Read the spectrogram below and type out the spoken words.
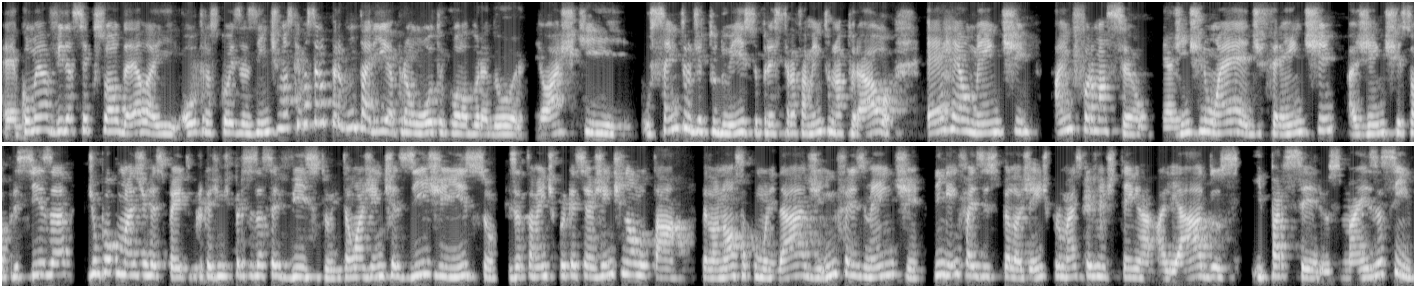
é, como é a vida sexual dela e outras coisas íntimas que você não perguntaria para um outro colaborador. Eu acho que o centro de tudo isso, para esse tratamento natural, é realmente a informação. A gente não é diferente, a gente só precisa de um pouco mais de respeito, porque a gente precisa ser visto. Então a gente exige isso exatamente porque se a gente não lutar pela nossa comunidade, infelizmente, ninguém faz isso pela gente, por mais que a gente tenha aliados e parceiros. Mas assim,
